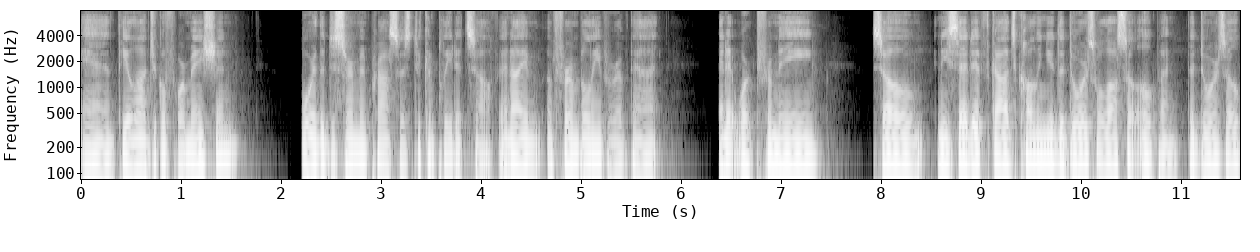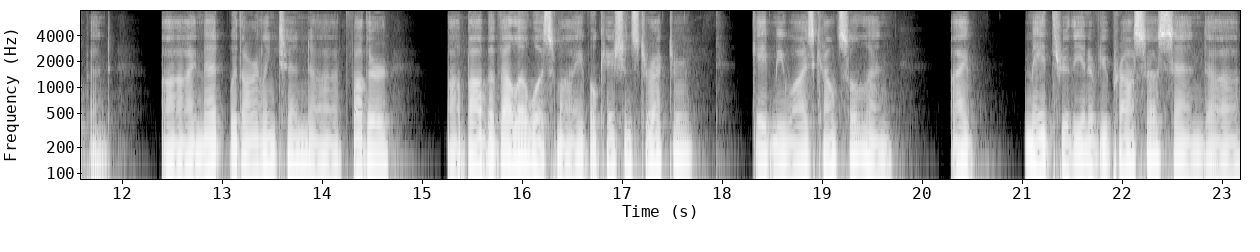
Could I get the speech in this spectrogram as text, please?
and theological formation for the discernment process to complete itself. And I'm a firm believer of that. And it worked for me. So, and he said, if God's calling you, the doors will also open. The doors opened. Uh, I met with Arlington. Uh, Father uh, Bob Avella was my vocations director, gave me wise counsel, and I made through the interview process and uh,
